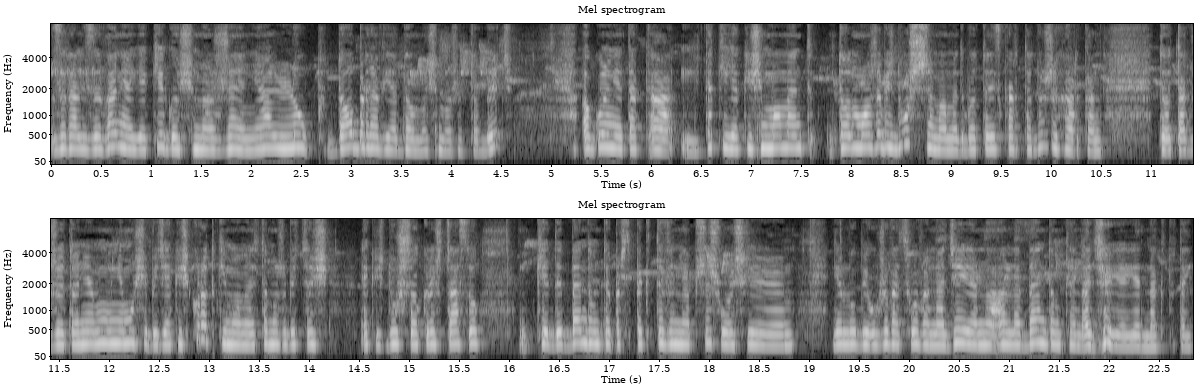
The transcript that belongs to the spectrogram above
zrealizowania jakiegoś marzenia lub dobra wiadomość może to być. Ogólnie taka, taki jakiś moment, to może być dłuższy moment, bo to jest karta dużych arkan. To także to nie, nie musi być jakiś krótki moment, to może być coś jakiś dłuższy okres czasu, kiedy będą te perspektywy na przyszłość. e, Nie lubię używać słowa nadzieja, no ale będą te nadzieje jednak tutaj.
